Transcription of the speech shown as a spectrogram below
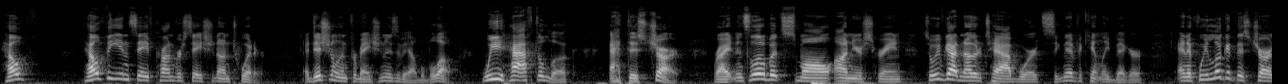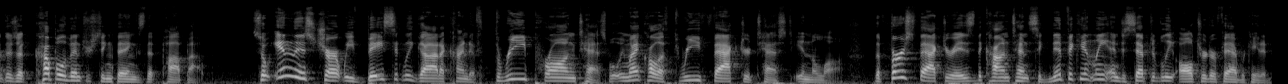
health, healthy and safe conversation on Twitter. Additional information is available below. We have to look at this chart, right? And it's a little bit small on your screen. So we've got another tab where it's significantly bigger. And if we look at this chart, there's a couple of interesting things that pop out. So in this chart, we've basically got a kind of three-prong test, what we might call a three-factor test in the law. The first factor is the content significantly and deceptively altered or fabricated.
